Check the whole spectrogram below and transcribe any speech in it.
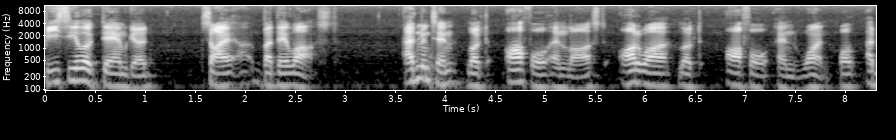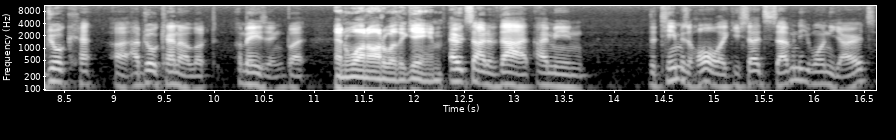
BC looked damn good, so I but they lost. Edmonton looked awful and lost. Ottawa looked awful and won. Well, Abdul Ke- uh, Abdul Kanneh looked amazing, but and won Ottawa the game. outside of that, I mean, the team as a whole, like you said, 71 yards.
